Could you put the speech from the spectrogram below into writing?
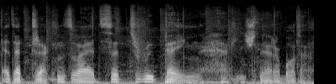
Этот трек называется Tripain. Отличная работа.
